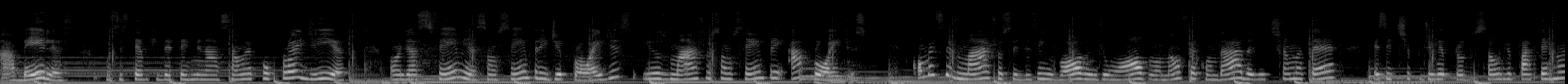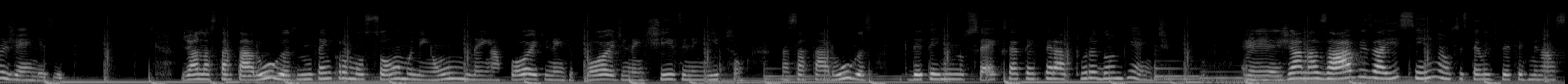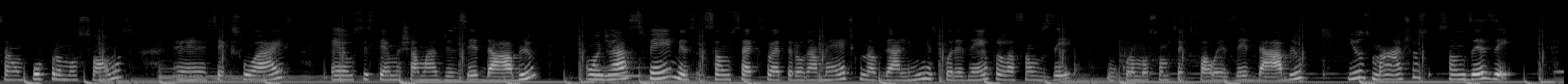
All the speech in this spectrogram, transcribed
abelhas, o sistema de determinação é por ploidia, onde as fêmeas são sempre diploides e os machos são sempre haploides. Como esses machos se desenvolvem de um óvulo não fecundado, a gente chama até esse tipo de reprodução de paternogênese. Já nas tartarugas não tem cromossomo nenhum, nem haploide, nem diploide, nem X e nem Y. Nas tartarugas, o que determina o sexo é a temperatura do ambiente. É, já nas aves, aí sim é um sistema de determinação por cromossomos é, sexuais, é o sistema chamado de ZW, onde as fêmeas são sexo heterogamético, nas galinhas, por exemplo, elas são Z, o cromossomo sexual é ZW, e os machos são ZZ.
